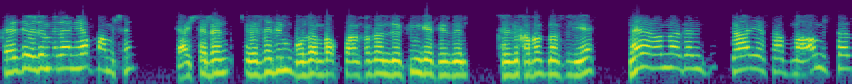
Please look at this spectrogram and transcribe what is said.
Kredi ödemelerini yapmamışsın. Ya işte ben ödedim buradan bak bankadan döküm getirdim kredi kapatması diye. Meğer onlar benim cari hesabıma almışlar.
